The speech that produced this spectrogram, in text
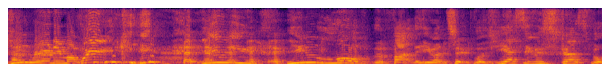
you, and ruining my week. you, you you love the fact that you had triplets. Yes, it was stressful,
